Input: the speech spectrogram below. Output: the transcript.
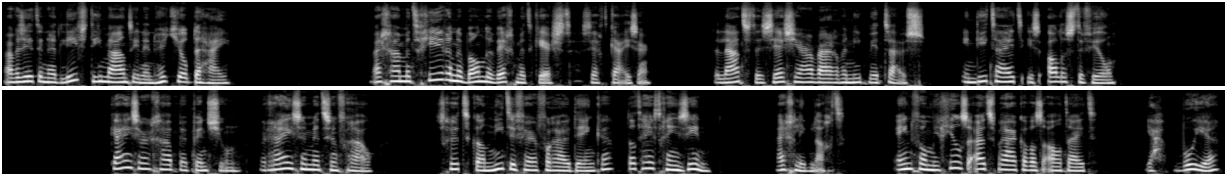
maar we zitten het liefst die maand in een hutje op de hei. Wij gaan met gierende banden weg met kerst, zegt Keizer. De laatste zes jaar waren we niet meer thuis. In die tijd is alles te veel. Keizer gaat met pensioen, reizen met zijn vrouw. Schut kan niet te ver vooruit denken, dat heeft geen zin. Hij glimlacht. Een van Michiels uitspraken was altijd: Ja, boeien,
